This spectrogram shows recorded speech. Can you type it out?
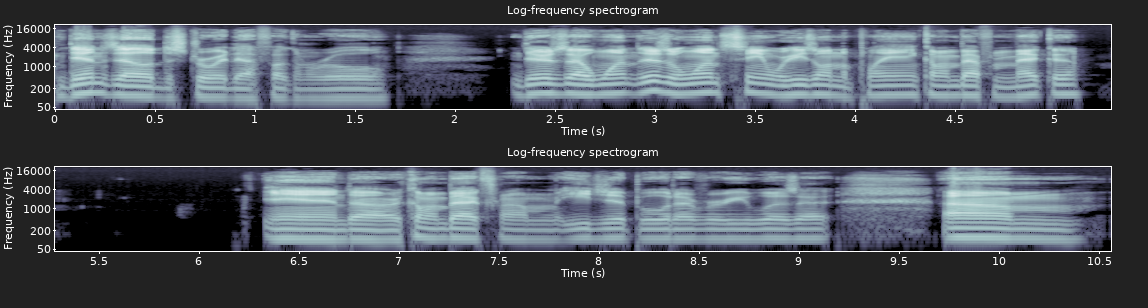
Denzel destroyed that fucking role. There's a one. There's a one scene where he's on the plane coming back from Mecca, and uh, or coming back from Egypt or whatever he was at. Um,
